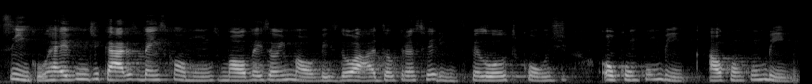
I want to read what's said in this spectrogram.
5. Reivindicar os bens comuns, móveis ou imóveis, doados ou transferidos pelo outro cônjuge ou concubino, ao concubino,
